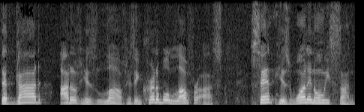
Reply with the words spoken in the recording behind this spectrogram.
That God, out of His love, His incredible love for us, sent His one and only Son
